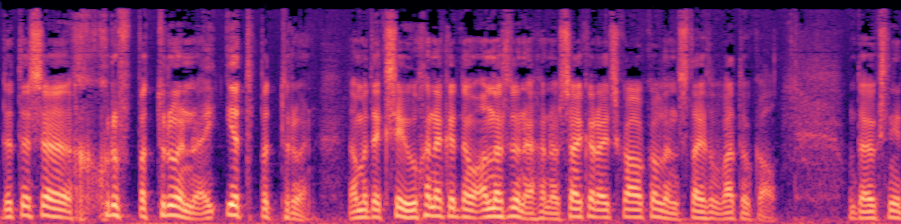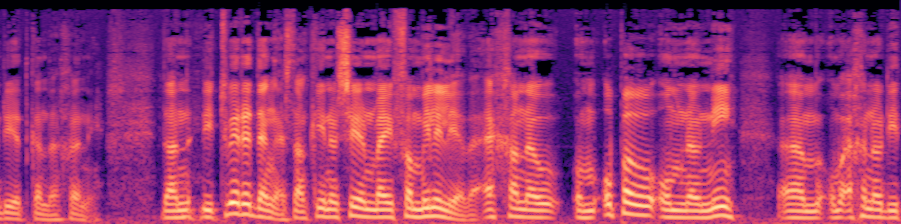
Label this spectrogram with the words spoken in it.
Dit is 'n groefpatroon, 'n eetpatroon. Dan moet ek sê, hoe gaan ek dit nou anders doen? Ek gaan nou suiker uitskakel en stysel wat ook al onthou ek's nie dieetkundige nie. Dan die tweede ding is, dan kan jy nou sê in my familielewe, ek gaan nou om ophou om nou nie um, om ek gaan nou die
